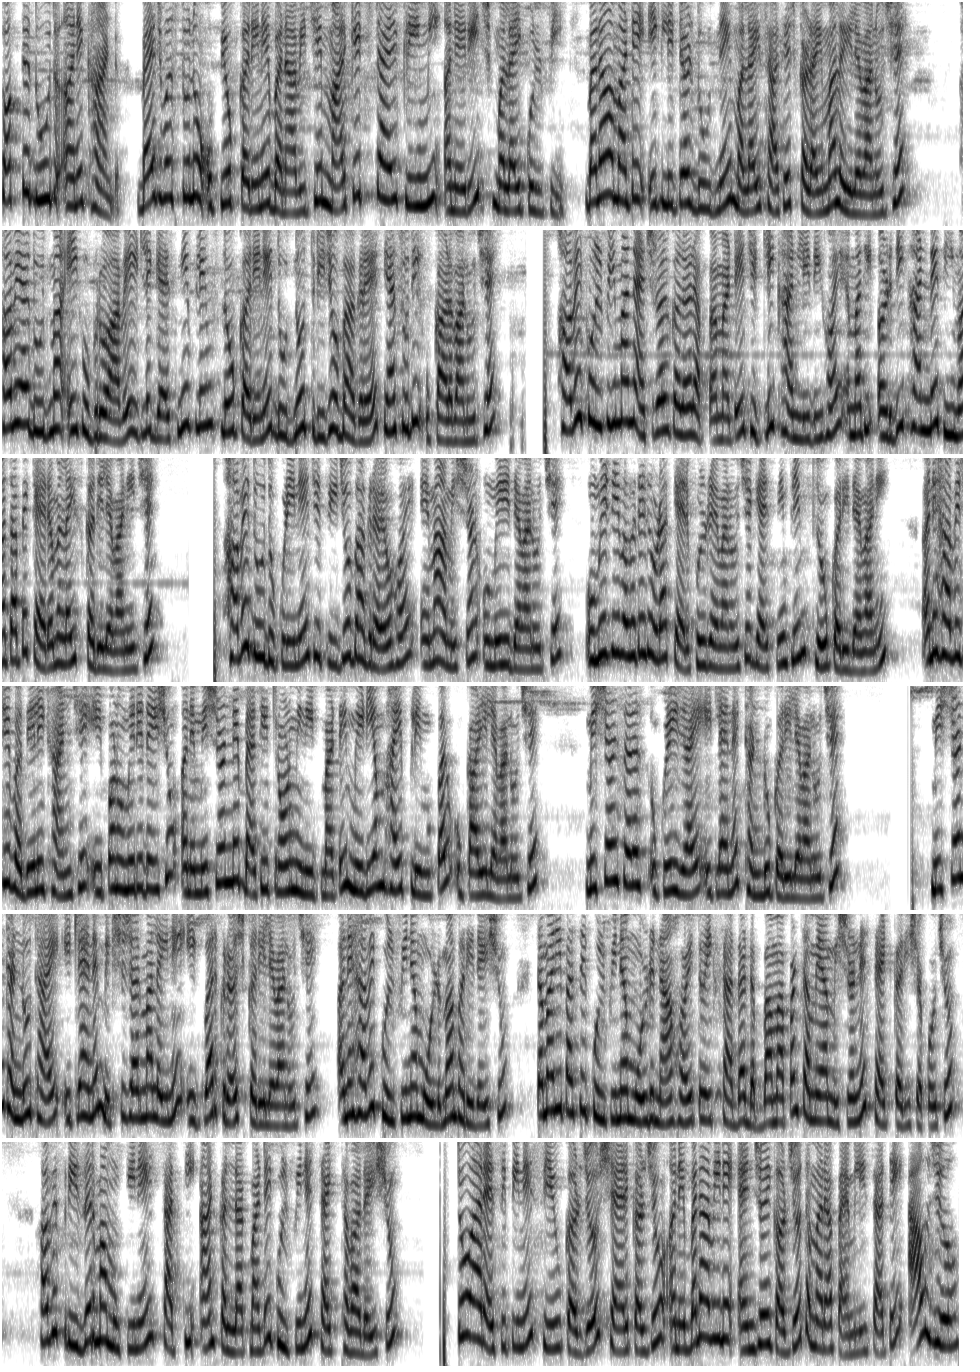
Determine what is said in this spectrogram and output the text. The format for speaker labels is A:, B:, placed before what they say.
A: ફક્ત દૂધ અને ખાંડ. બે જ વસ્તુનો ઉપયોગ કરીને બનાવી છે માર્કેટ સ્ટાઇલ ક્રીમી અને રીચ મલાઈ કુલ્ફી. બનાવવા માટે એક લીટર દૂધને મલાઈ સાથે જ કડાઈમાં લઈ લેવાનું છે. હવે આ દૂધમાં એક ઉભરો આવે એટલે ગેસની ફ્લેમ સ્લો કરીને દૂધનો ત્રીજો ભાગ રહે ત્યાં સુધી ઉકાળવાનું છે. હવે કુલ્ફીમાં નેચરલ કલર આપવા માટે જેટલી ખાંડ લીધી હોય એમાંથી અડધી ખાંડને ધીમા તાપે કેરેમલાઇઝ કરી લેવાની છે. હવે દૂધ ઉકળીને જે ત્રીજો ભાગ રહ્યો હોય એમાં આ મિશ્રણ ઉમેરી દેવાનું છે. ઉમેરતી વખતે થોડા કેરફુલ રહેવાનું છે ગેસની ફ્લેમ સ્લો કરી દેવાની. અને હવે જે વધેલી ખાંડ છે એ પણ ઉમેરી દઈશું અને મિશ્રણને બેથી ત્રણ મિનિટ માટે મીડિયમ હાઈ ફ્લેમ પર ઉકાળી લેવાનું છે. મિશ્રણ સરસ ઉકળી જાય એટલે એને ઠંડુ કરી લેવાનું છે. મિશ્રણ ઠંડુ થાય એટલે એને મિક્સર જારમાં લઈને એકવાર ક્રશ કરી લેવાનું છે. અને હવે કુલ્ફીના મોલ્ડમાં ભરી દઈશું. તમારી પાસે કુલ્ફીના મોલ્ડ ના હોય તો એક સાદા ડબ્બામાં પણ તમે આ મિશ્રણને સેટ કરી શકો છો. હવે ફ્રીઝરમાં મૂકીને સાતથી આઠ કલાક માટે કુલ્ફીને સેટ થવા દઈશું. તો આ રેસીપીને સેવ કરજો, શેર કરજો અને બનાવીને એન્જોય કરજો તમારા ફેમિલી સાથે. આવજો!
